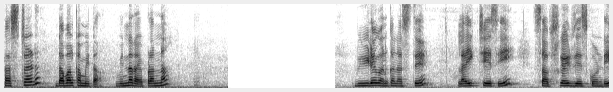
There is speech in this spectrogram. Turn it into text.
కస్టర్డ్ డబల్ కమిటా. విన్నరా ఎప్పుడన్నా? వీడియో కనుక నచ్చితే లైక్ చేసి సబ్స్క్రైబ్ చేసుకోండి.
